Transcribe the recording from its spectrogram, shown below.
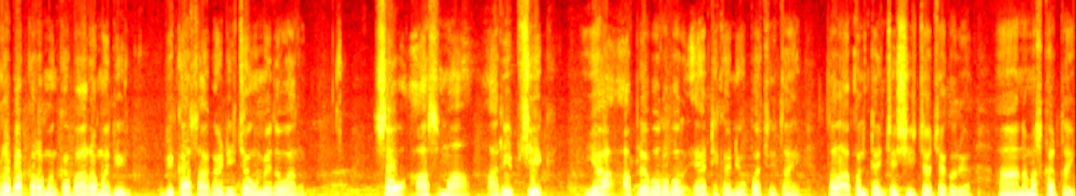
प्रभाग क्रमांक बारामधील विकास आघाडीच्या उमेदवार सौ आसमा आरिफ शेख या आपल्याबरोबर या ठिकाणी उपस्थित आहे. तर आपण त्यांच्याशी चर्चा करूया. अ, नमस्कार ताई.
